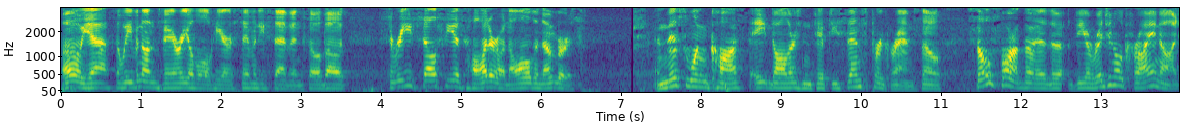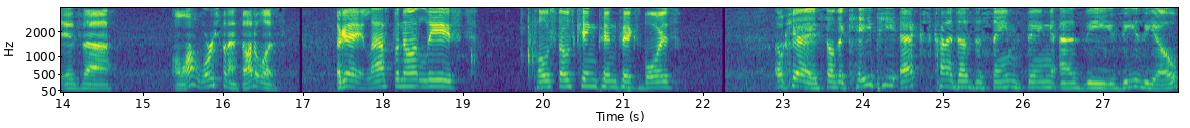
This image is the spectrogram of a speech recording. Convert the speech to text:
Oh yeah, so even on variable here, 77. So about 3 Celsius hotter on all the numbers. And this one costs $8.50 per gram. So, so far, the, the, the original Kryonaut is uh, a lot worse than I thought it was. Okay, last but not least, post those Kingpin picks, boys. Okay, so the KPX kind of does the same thing as the Zizio.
